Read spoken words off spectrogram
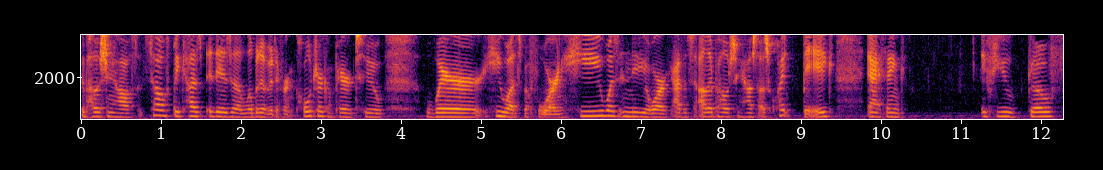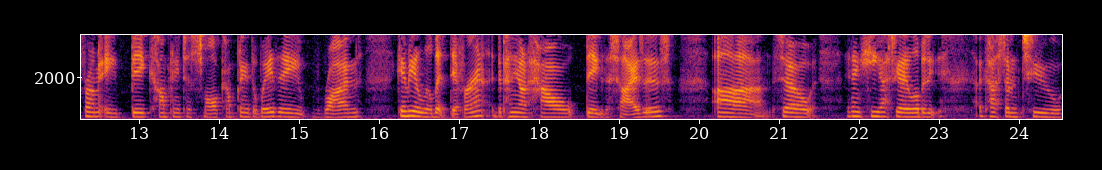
the publishing house itself because it is a little bit of a different culture compared to where he was before. And he was in New York at this other publishing house that was quite big. And I think if you go from a big company to a small company the way they run can be a little bit different depending on how big the size is um, so I think he has to get a little bit accustomed to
